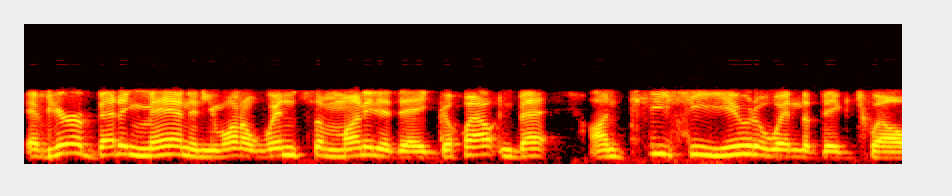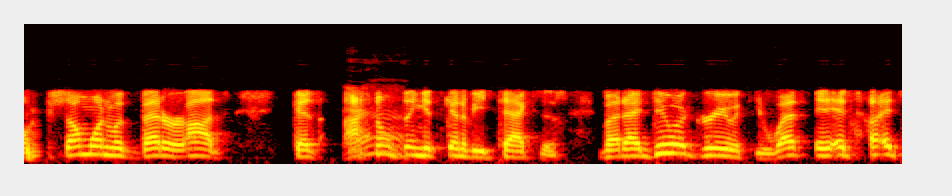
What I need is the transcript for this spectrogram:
If you're a betting man and you want to win some money today, go out and bet on TCU to win the Big 12. Someone with better odds because yeah. I don't think it's going to be Texas. But I do agree with you. It's it's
